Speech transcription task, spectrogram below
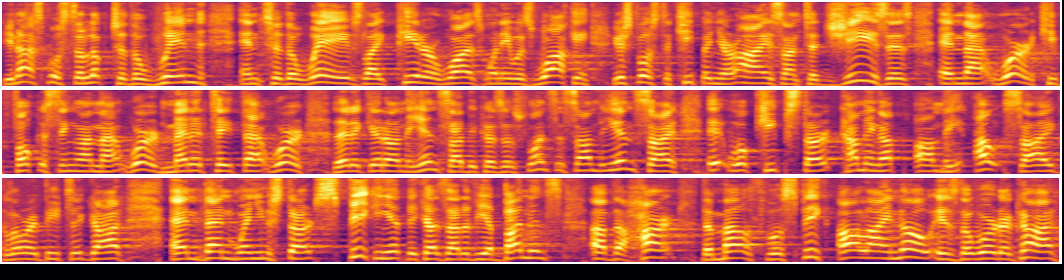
You're not supposed to look to the wind and to the waves like Peter was when he was walking. You're supposed to keep in your eyes onto Jesus and that word. Keep focusing on that word. Meditate that word. Let it get on the inside because once it's on the inside, it will keep start coming up on the outside. Glory be to God. And then when you start speaking it, because out of the abundance of the heart, the mouth will speak. All I know is the word of God.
